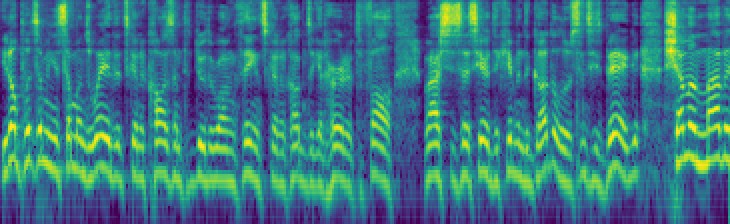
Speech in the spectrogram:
You don't put something in someone's way that's going to cause them to do the wrong thing. It's going to cause them to get hurt or to fall. Rashi says here, the Kivin the Gadol, since he's big, Shema Maybe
